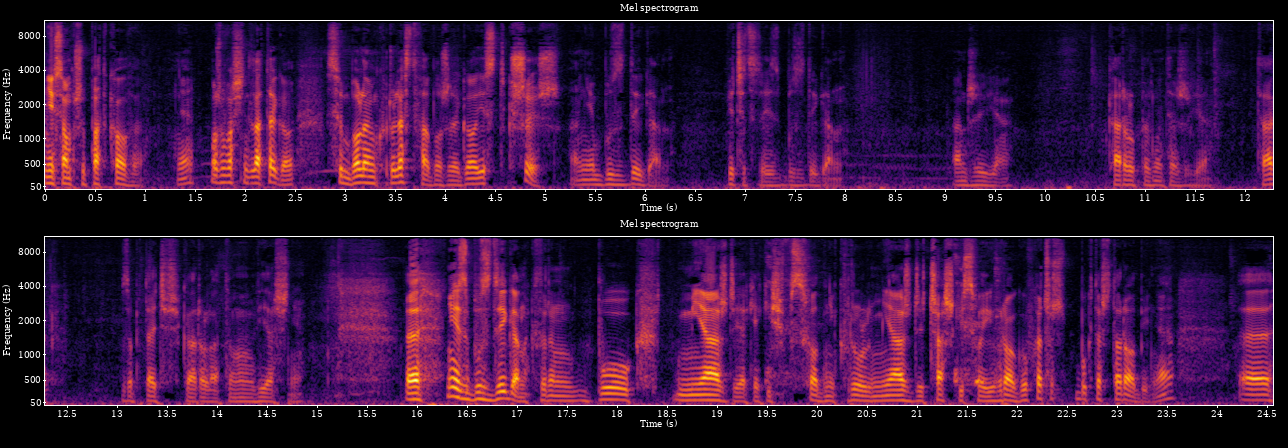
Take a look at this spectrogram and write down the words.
nie są przypadkowe. Nie? Może właśnie dlatego symbolem Królestwa Bożego jest krzyż, a nie buzdygan. Wiecie, co to jest buzdygan? Andrzej wie. Karol pewnie też wie. Tak? Zapytajcie się Karola, to wam wyjaśnię. E, nie jest buzdygan, którym Bóg miażdży, jak jakiś wschodni król miażdży czaszki swoich wrogów, chociaż Bóg też to robi, nie? E,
